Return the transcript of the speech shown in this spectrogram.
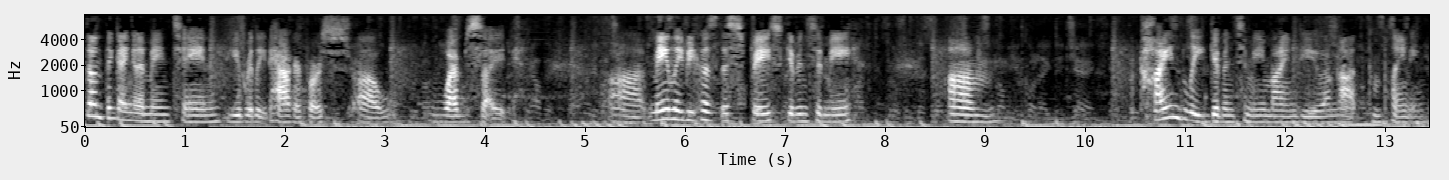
Don't think I'm going to maintain the Uber Hacker Force uh, website, uh, mainly because the space given to me um, kindly given to me, mind you. I'm not complaining.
